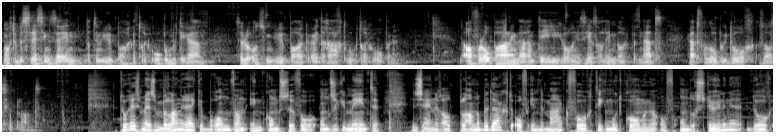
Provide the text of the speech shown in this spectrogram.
Mocht de beslissing zijn dat de milieuparken terug open moeten gaan, zullen we ons milieupark uiteraard ook terug openen. De afvalophaling daarentegen, georganiseerd door Limburg.net, gaat voorlopig door zoals gepland. Toerisme is een belangrijke bron van inkomsten voor onze gemeente. Zijn er al plannen bedacht of in de maak voor tegemoetkomingen of ondersteuningen door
